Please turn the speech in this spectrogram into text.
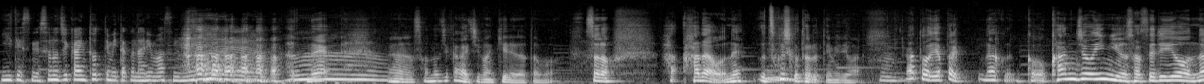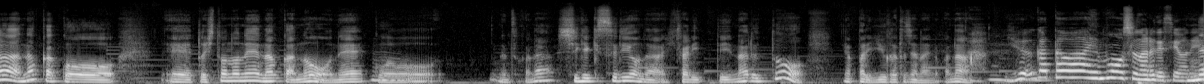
いいですね。その時間に撮ってみたくなりますね。ね。うん、その時間が一番綺麗だと思う。そのは肌をね美しく撮るって意味では、うんあとやっぱりなんかこう感情移入させるようななんかこうえっ、と人のねなんか脳をねこう、なんつうかな刺激するような光ってなるとやっぱり夕方じゃないのかな。あ夕方はエモーショナルですよね。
